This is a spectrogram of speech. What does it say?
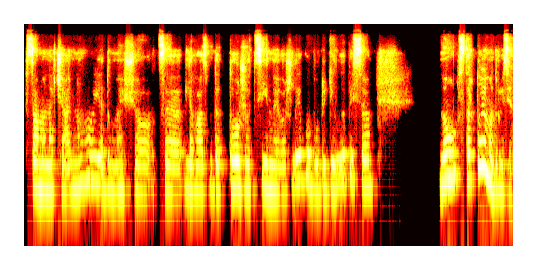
самонавчального. Я думаю, що це для вас буде теж цінно і важливо, буду ділитися. Ну, стартуємо, друзі.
